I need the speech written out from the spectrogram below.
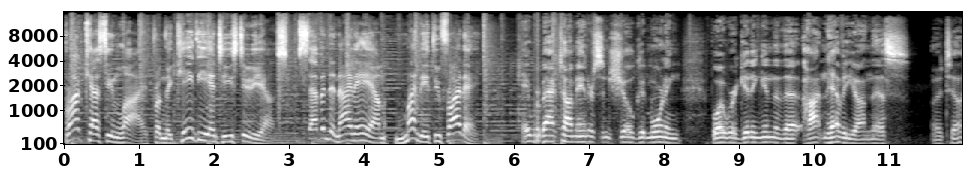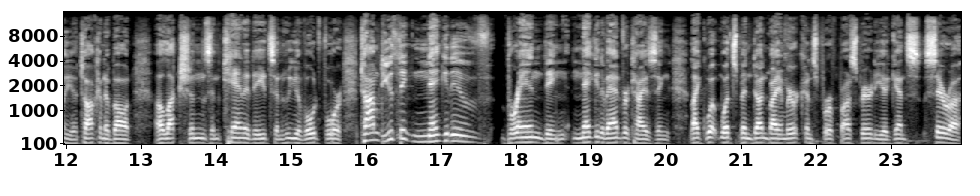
broadcasting live from the KVNT studios, 7 to 9 a.m., Monday through Friday. Hey, we're back. Tom Anderson Show. Good morning. Boy, we're getting into the hot and heavy on this. I tell you, talking about elections and candidates and who you vote for. Tom, do you think negative branding, negative advertising, like what, what's been done by Americans for Prosperity against Sarah,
